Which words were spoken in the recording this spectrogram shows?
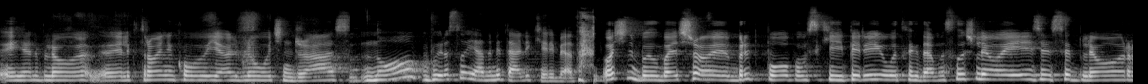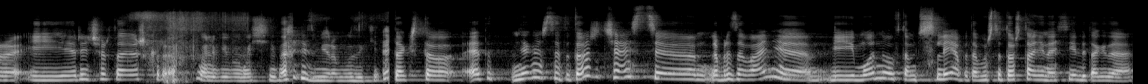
я люблю э, электронику, я люблю очень джаз. Но выросла я на металлике, ребята. Очень был большой брит-поповский период, когда мы слышали Oasis и Blur и Ричард Эшкрафт, мой любимый мужчина из мира музыки. Так что это, мне кажется, это тоже часть э, образования и модного в том числе, потому что то, что они носили тогда.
